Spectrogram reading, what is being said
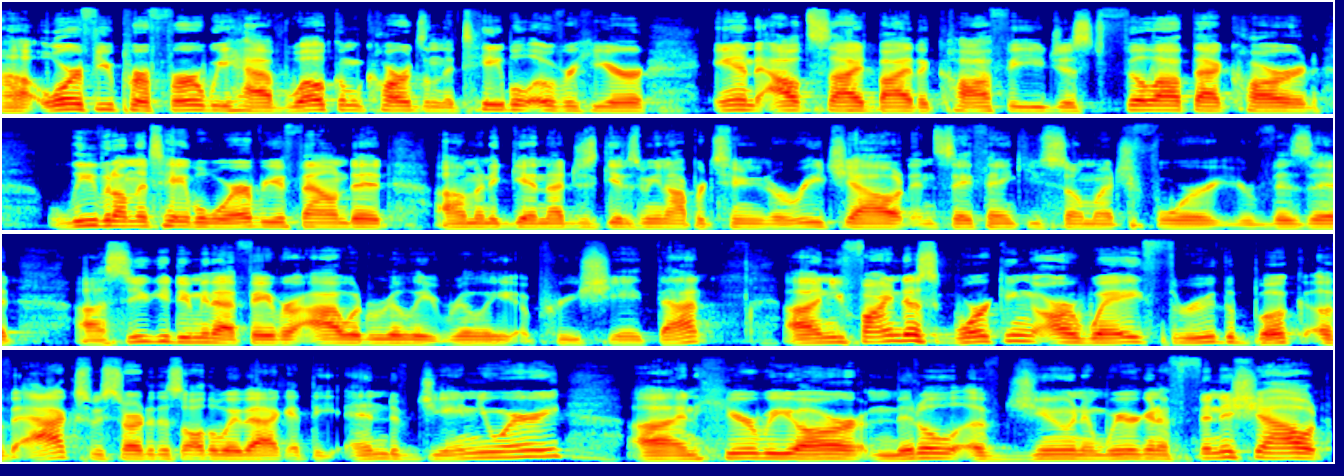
Uh, or if you prefer, we have welcome cards on the table over here and outside by the coffee. You just fill out that card, leave it on the table wherever you found it. Um, and again, that just gives me an opportunity to reach out and say thank you so much for your visit. Uh, so you could do me that favor. I would really, really appreciate that. Uh, and you find us working our way through the book of Acts. We started this all the way back at the end of January. Uh, and here we are, middle of June. And we're going to finish out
